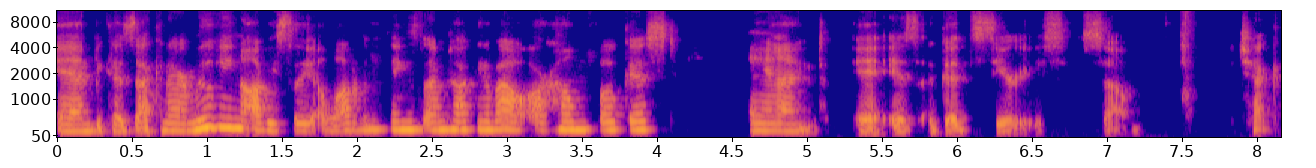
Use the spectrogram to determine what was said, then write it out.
And because Zach and I are moving, obviously a lot of the things that I'm talking about are home focused, and it is a good series. So check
